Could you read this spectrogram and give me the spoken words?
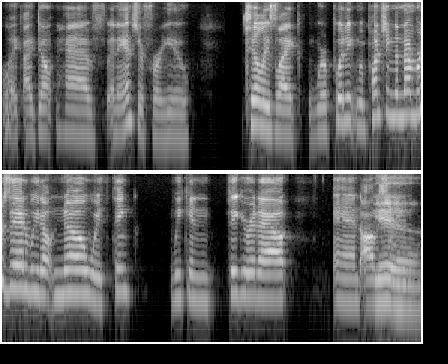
Like I don't have an answer for you. Tilly's like, we're putting we're punching the numbers in. We don't know. We think we can figure it out. And obviously yeah.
